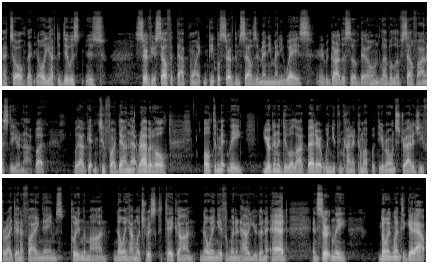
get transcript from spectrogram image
that's all. That all you have to do is is serve yourself at that point and people serve themselves in many many ways regardless of their own level of self-honesty or not. But without getting too far down that rabbit hole ultimately you're going to do a lot better when you can kind of come up with your own strategy for identifying names putting them on knowing how much risk to take on knowing if and when and how you're going to add and certainly knowing when to get out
